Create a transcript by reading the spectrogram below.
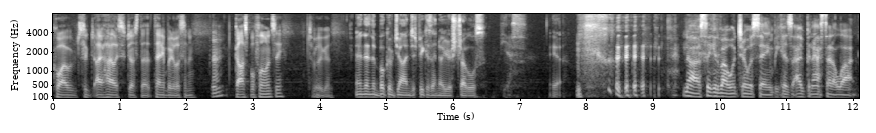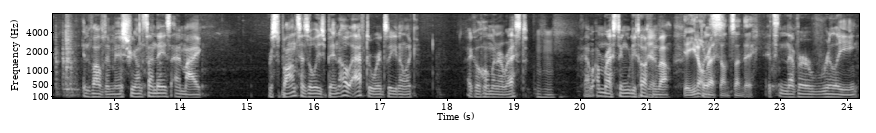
Cool. I would. Sug- I highly suggest that to anybody listening. All right. Gospel fluency. It's really good. And then the Book of John, just because I know your struggles. Yes. Yeah. No, I was thinking about what Joe was saying because I've been asked that a lot involved in ministry on Sundays, and my response has always been, "Oh, afterwards, so, you know, like I go home and I rest. Mm-hmm. I'm, I'm resting. What are you talking Yeah. about? Yeah, you don't But rest on Sunday. It's never really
